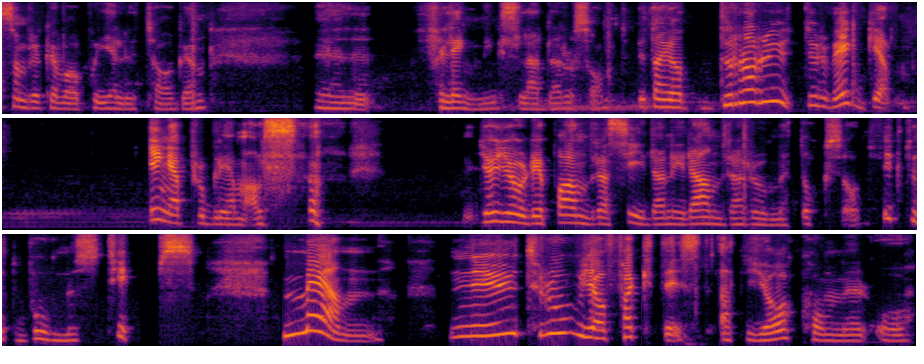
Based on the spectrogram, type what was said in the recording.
som brukar vara på eluttagen, eh, förlängningssladdar och sånt, utan jag drar ut ur väggen. Inga problem alls. Jag gör det på andra sidan i det andra rummet också. Fick du ett bonustips? Men nu tror jag faktiskt att jag kommer att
